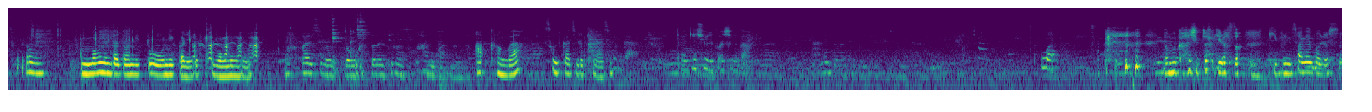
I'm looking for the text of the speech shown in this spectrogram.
소영 안 먹는다더니 또 오니까 이렇게 먹는구나. 가까이 있으면 너무 갖다 댄 티가 나서 안 난다 아 그런 거야? 손까지 이렇게 해야지. 딸기 쉴 것인가? 우와 너무 가식적이라서 기분이 상해버렸어.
